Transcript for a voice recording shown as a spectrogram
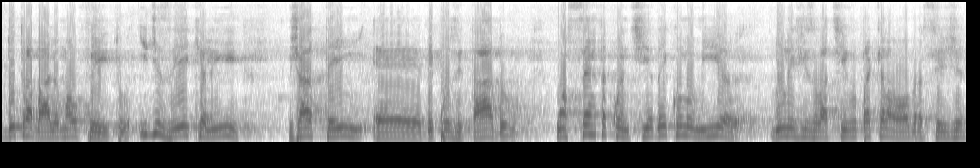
do trabalho mal feito e dizer que ali já tem é, depositado uma certa quantia da economia do legislativo para que aquela obra seja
